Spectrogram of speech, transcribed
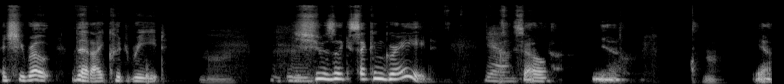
And she wrote that I could read. Mm-hmm. She was like second grade. Yeah. So, yeah. Hmm. Yeah.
